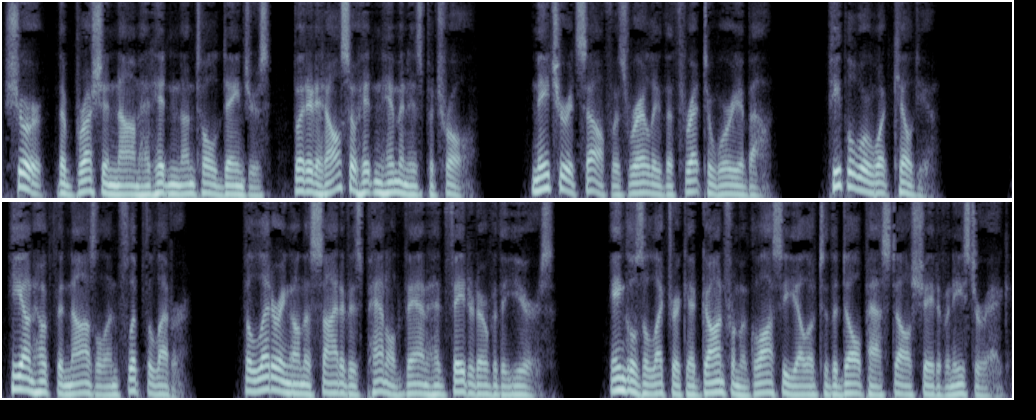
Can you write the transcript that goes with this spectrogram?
Sure, the brush in Nam had hidden untold dangers, but it had also hidden him and his patrol. Nature itself was rarely the threat to worry about. People were what killed you. He unhooked the nozzle and flipped the lever. The lettering on the side of his paneled van had faded over the years. Ingalls Electric had gone from a glossy yellow to the dull pastel shade of an Easter egg.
